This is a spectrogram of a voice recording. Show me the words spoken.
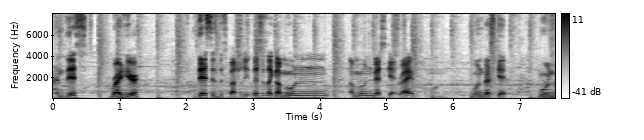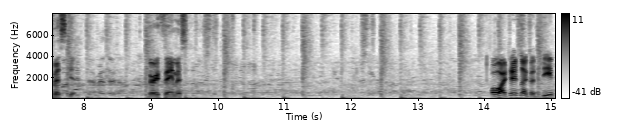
And this right here, this is the specialty. This is like a moon, a moon biscuit, right? Moon. Moon biscuit. Moon biscuit. Very famous. Oh, I taste like a deep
